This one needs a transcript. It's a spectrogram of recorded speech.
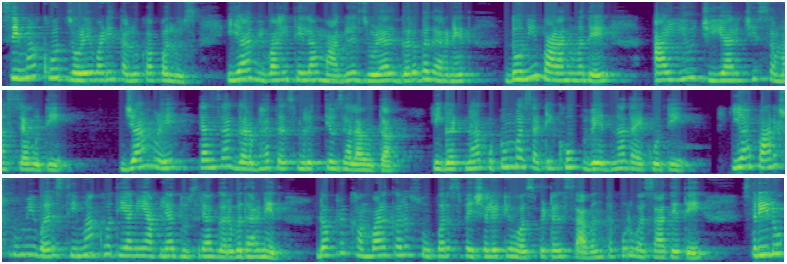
सीमा खोत जुळेवाडी तालुका पलूस या विवाहितेला मागील जुळ्या गर्भधारणेत दोन्ही बाळांमध्ये आय यू जी आरची समस्या होती ज्यामुळे त्यांचा गर्भातच मृत्यू झाला होता. ही घटना कुटुंबासाठी खूप वेदनादायक होती. या पार्श्वभूमीवर सीमा खोत यांनी आपल्या दुसऱ्या गर्भधारणेत doctor Khambalkar super speciality hospital Savantpur Vasahat येथे स्त्रीरोग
